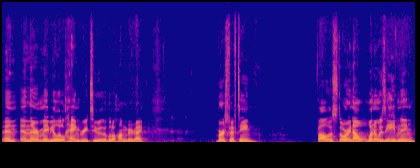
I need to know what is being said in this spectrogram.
And, and they're maybe a little hangry too. They're a little hungry, right? Verse 15. Follow the story. Now, when it was evening,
